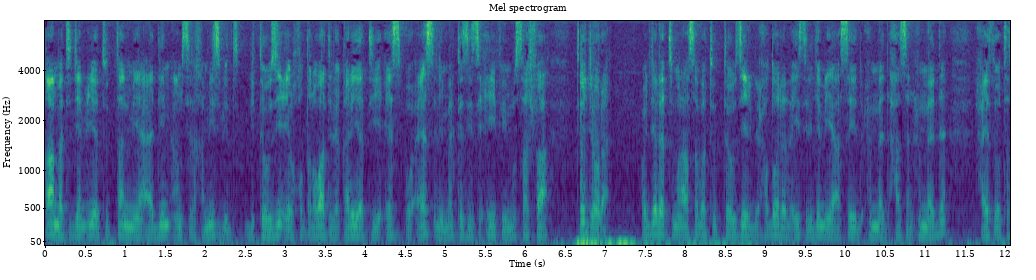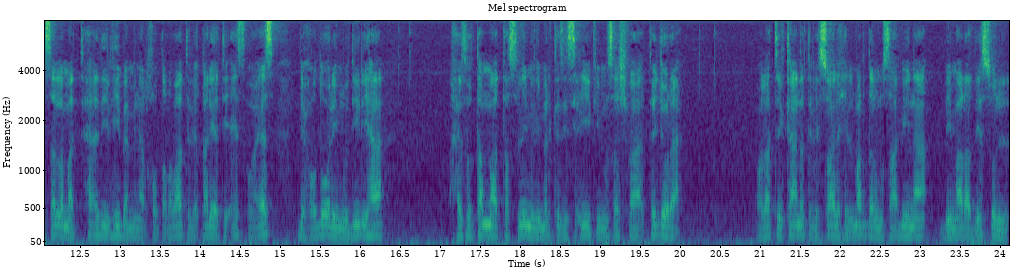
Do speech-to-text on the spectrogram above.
قامت جمعية التنمية أديم أمس الخميس بتوزيع الخضروات لقرية اس لمركز صحي في مستشفى تجورة وجرت مناسبة التوزيع بحضور الرئيس الجمعية السيد محمد حسن حمد حيث تسلمت هذه الهبة من الخضروات لقرية SOS بحضور مديرها حيث تم تسليم لمركز صحي في مستشفى تجورة والتي كانت لصالح المرضى المصابين بمرض السل.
